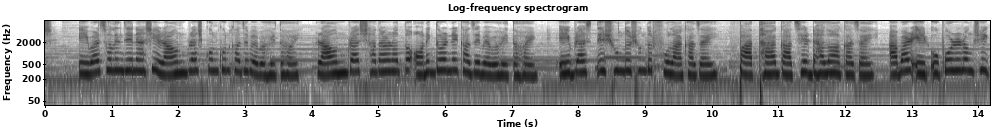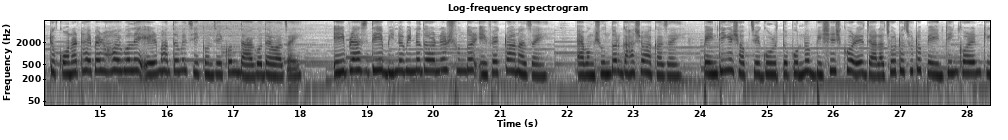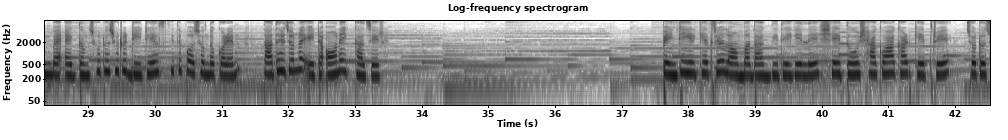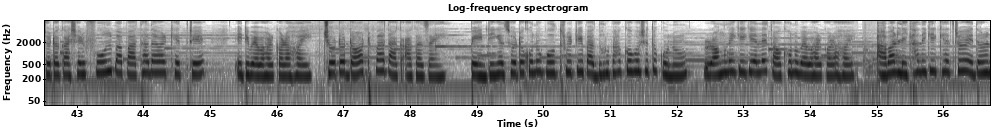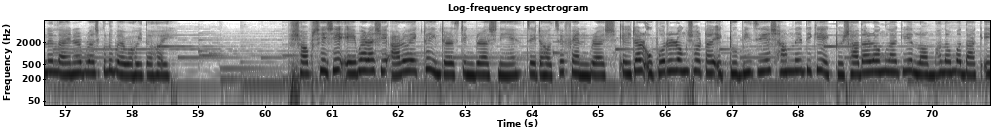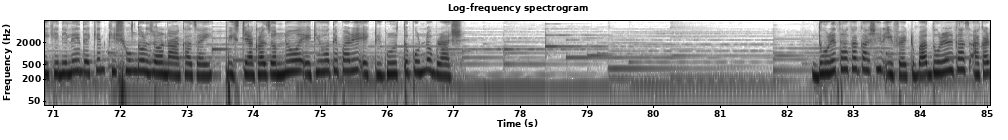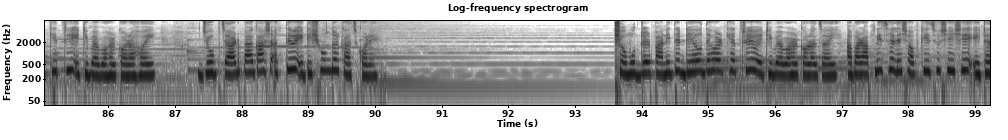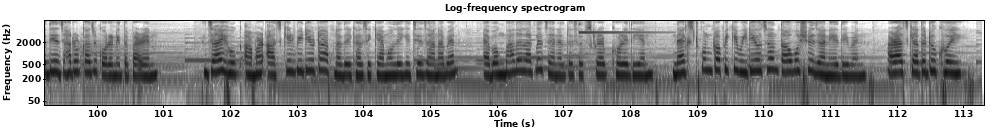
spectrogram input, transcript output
এইবার চলেন জেনে আসি রাউন্ড ব্রাশ কোন কোন কাজে ব্যবহৃত হয়। রাউন্ড ব্রাশ সাধারণত অনেক ধরনের কাজে ব্যবহৃত হয়। এই ব্রাশ দিয়ে সুন্দর সুন্দর ফুল আঁকা যায়। পাতা গাছের ঢালও আঁকা যায়। আবার এর উপরের অংশে একটু কোনা টাইপের হয় বলে এর মাধ্যমে চিকন চিকন দাগও দেওয়া যায়। এই ব্রাশ দিয়ে ভিন্ন ভিন্ন ধরনের সুন্দর ইফেক্টও আনা যায় এবং সুন্দর ঘাসও আঁকা যায়। পেন্টিংয়ে সবচেয়ে গুরুত্বপূর্ণ, বিশেষ করে যারা ছোট ছোট পেন্টিং করেন কিংবা একদম ছোট ছোট ডিটেলস দিতে পছন্দ করেন, তাদের জন্য এটা অনেক কাজের। পেন্টিংয়ের ক্ষেত্রে লম্বা দাগ দিতে গেলে সেতু, সাঁকো আঁকার ক্ষেত্রে, ছোট ছোট গাছের ফুল বা পাতা দেওয়ার ক্ষেত্রে এটি ব্যবহার করা হয়। ছোট ডট বা দাগ আঁকা যায়। পেন্টিংয়ে ছোট কোনো ভুল ত্রুটি বা দুর্ভাগ্যবশত কোনো রং লেগে গেলে তখনও ব্যবহার করা হয়। আবার লেখালেখির ক্ষেত্রেও এ ধরনের লাইনার ব্রাশগুলো ব্যবহৃত হয়। সবশেষে এইবার আসি আরও একটা ইন্টারেস্টিং ব্রাশ নিয়ে, যেটা হচ্ছে ফ্যান ব্রাশ এইটার উপরের অংশটা একটু ভিজিয়ে সামনের দিকে একটু সাদা রং লাগিয়ে লম্বা লম্বা দাগ এঁকে নিলেই দেখেন কি সুন্দর ঝর্ণা আঁকা যায়। বৃষ্টি আঁকার জন্যও এটি হতে পারে একটি গুরুত্বপূর্ণ ব্রাশ দূরে থাকা গাছের ইফেক্ট বা দূরের গাছ আঁকার ক্ষেত্রে এটি ব্যবহার করা হয়। ঝোপঝাড় বা গাছ আঁকতেও এটি সুন্দর কাজ করে। সমুদ্রের পানিতে ঢেউ দেওয়ার ক্ষেত্রেও এটি ব্যবহার করা যায়। আবার আপনি ছেলে সব কিছু শেষে এটা দিয়ে ঝাড়ুর কাজও করে নিতে পারেন। যাই হোক, আমার আজকের ভিডিওটা আপনাদের কাছে কেমন লেগেছে জানাবেন এবং ভালো লাগলে চ্যানেলটা সাবস্ক্রাইব করে দিয়েন। নেক্সট কোন টপিকে ভিডিও চান তা অবশ্যই জানিয়ে দিবেন। আর আজকে এতটুকুই।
